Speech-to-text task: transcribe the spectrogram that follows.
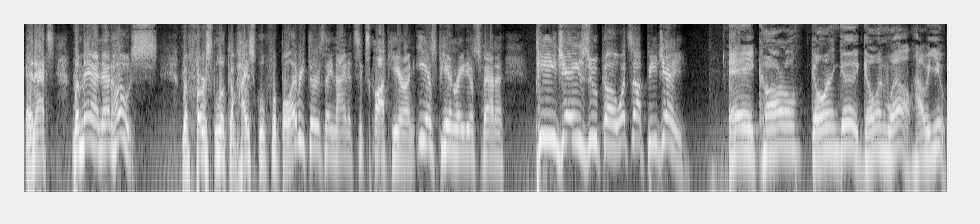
And that's the man that hosts the first look of high school football every Thursday night at 6 o'clock here on ESPN Radio Savannah. PJ Zucco. What's up, PJ? Hey, Karl. Going good. Going well. How are you?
